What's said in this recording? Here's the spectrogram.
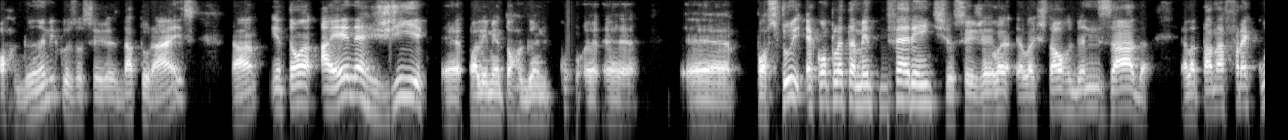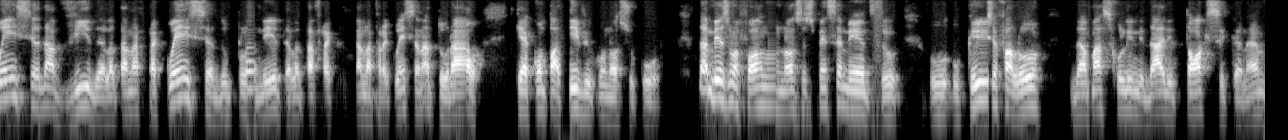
orgânicos, ou seja, naturais, tá? Então, a, a energia que é, o alimento orgânico é, é, é possui é completamente diferente, ou seja, ela, ela está organizada, ela está na frequência da vida, ela está na frequência do planeta, ela está tá na frequência natural, que é compatível com o nosso corpo. Da mesma forma, os nossos pensamentos. O, o, o Christian falou da masculinidade tóxica, né?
